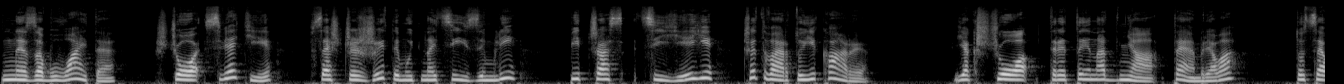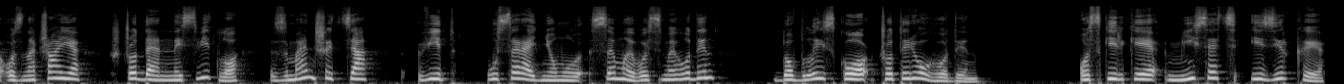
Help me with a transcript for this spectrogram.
Не забувайте, що святі все ще житимуть на цій землі під час цієї четвертої кари. Якщо третина дня темрява, то це означає, що денне світло зменшиться від у середньому 7-8 годин до близько 4 годин. Оскільки місяць і зірки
